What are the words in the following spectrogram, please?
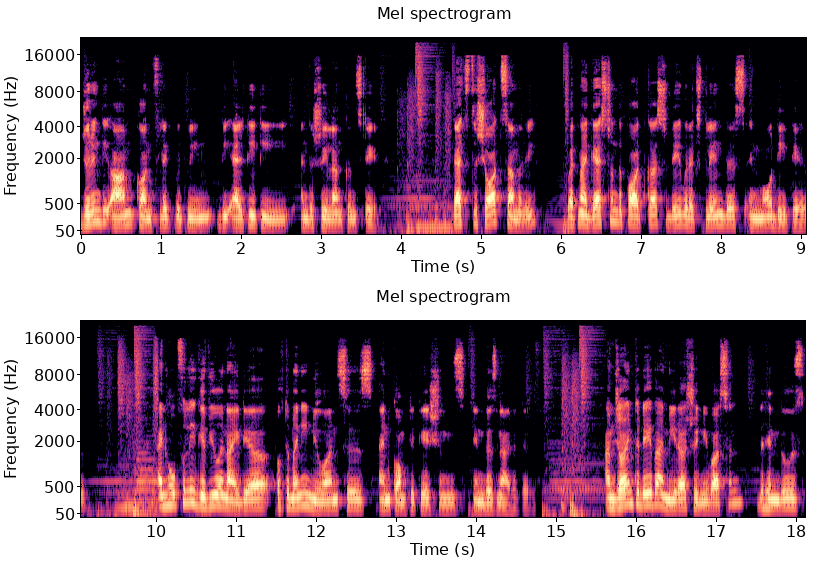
during the armed conflict between the LTTE and the Sri Lankan state. That's the short summary, but my guest on the podcast today will explain this in more detail and hopefully give you an idea of the many nuances and complications in this narrative. I'm joined today by Meera Srinivasan, the Hindu's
